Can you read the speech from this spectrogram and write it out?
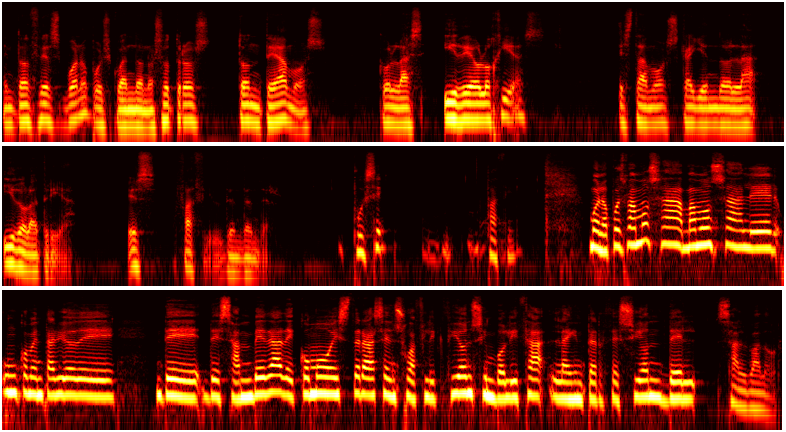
Entonces, bueno, pues cuando nosotros tonteamos con las ideologías, estamos cayendo en la idolatría. Es fácil de entender. Pues sí, fácil. Bueno, pues vamos a, vamos a leer un comentario de, de, de San Beda de cómo Esdras en su aflicción simboliza la intercesión del Salvador.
